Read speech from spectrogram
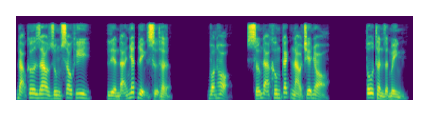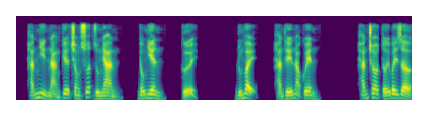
đạo cơ giao dung sau khi, liền đã nhất định sự thật. Bọn họ sớm đã không cách nào chia nhỏ. Tô thần giật mình, hắn nhìn nàng kia trong suốt dung nhan đông nhiên cười. Đúng vậy, hắn thế nào quên? Hắn cho tới bây giờ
